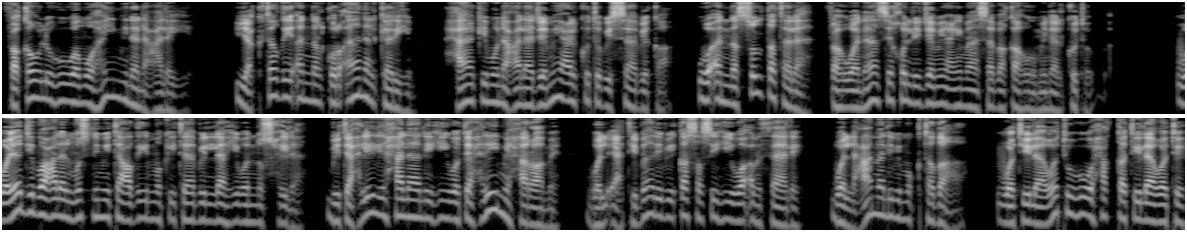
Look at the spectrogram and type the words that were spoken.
فقوله ومهيمنا عليه يقتضي أن القرآن الكريم حاكم على جميع الكتب السابقة وأن السلطة له فهو ناسخ لجميع ما سبقه من الكتب. ويجب على المسلم تعظيم كتاب الله والنصح له بتحليل حلاله وتحريم حرامه والاعتبار بقصصه وأمثاله والعمل بمقتضاه وتلاوته حق تلاوته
